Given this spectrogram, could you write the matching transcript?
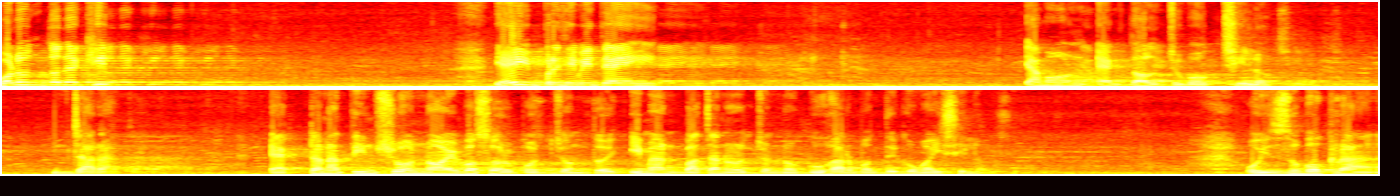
বলুন তো দেখি। এই পৃথিবীতে এমন একদল যুবক ছিল যারা একটানা তিনশো নয় বছর পর্যন্ত ইমান বাঁচানোর জন্য গুহার মধ্যে ঘুমাইছিল। ওই যুবকরা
